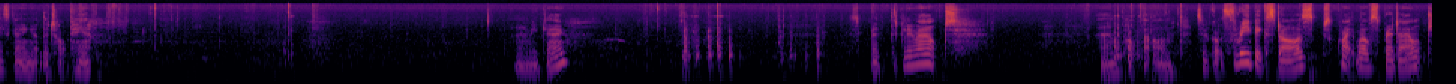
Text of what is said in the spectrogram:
is going at the top here. There we go. Spread the glue out. And pop that on. So we've got three big stars, quite well spread out.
